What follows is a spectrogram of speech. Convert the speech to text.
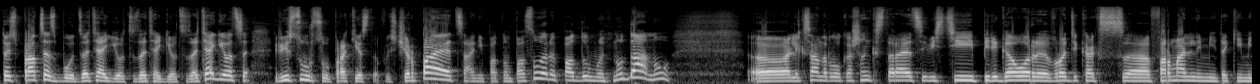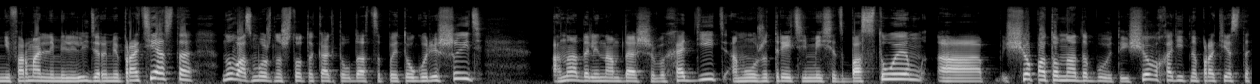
То есть процесс будет затягиваться, затягиваться, затягиваться, ресурсы у протестов исчерпается, они потом посмотрят, подумают, ну да, ну... Э, Александр Лукашенко старается вести переговоры вроде как с э, формальными, такими неформальными лидерами протеста. Ну, возможно, что-то как-то удастся по итогу решить. А надо ли нам дальше выходить? А мы уже третий месяц бастуем. А еще потом надо будет еще выходить на протесты.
